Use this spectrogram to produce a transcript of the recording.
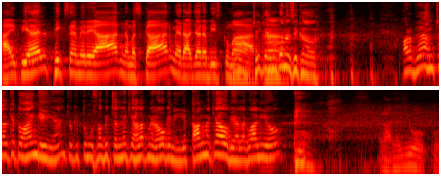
आईपीएल फिक्स है मेरे यार नमस्कार मैं राजा रवीश कुमार। ठीक है हमको ना सिखाओ। और अब जो है हम चल के तो आएँगे ही हैं क्योंकि तुम उस वक्त भी चलने की हालत में रहोगे नहीं। ये टांग में क्या हो गया? लगवा लियो। राजा जी वो, वो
